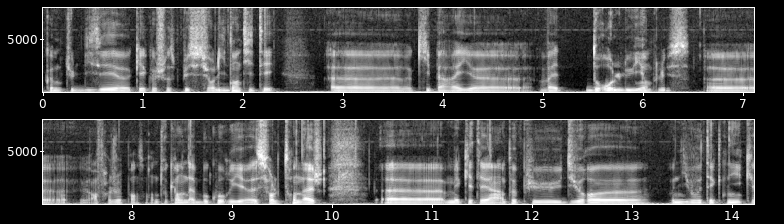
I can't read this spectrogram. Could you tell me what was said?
comme tu le disais, quelque chose plus sur l'identité. Euh, qui pareil euh, va être drôle lui en plus. Euh, enfin je pense. En tout cas on a beaucoup ri sur le tournage, mais qui était un peu plus dur au niveau technique.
